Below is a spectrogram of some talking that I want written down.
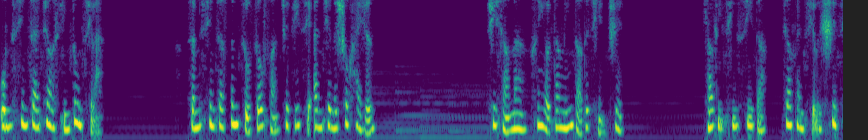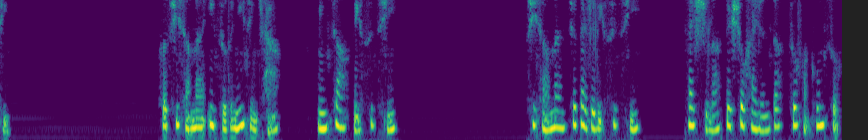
我们现在就要行动起来。咱们现在分组走访这几起案件的受害人。曲小曼很有当领导的潜质，条理清晰的交办起了事情。和曲小曼一组的女警察，名叫李思琪。曲小曼就带着李思琪，开始了对受害人的走访工作。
